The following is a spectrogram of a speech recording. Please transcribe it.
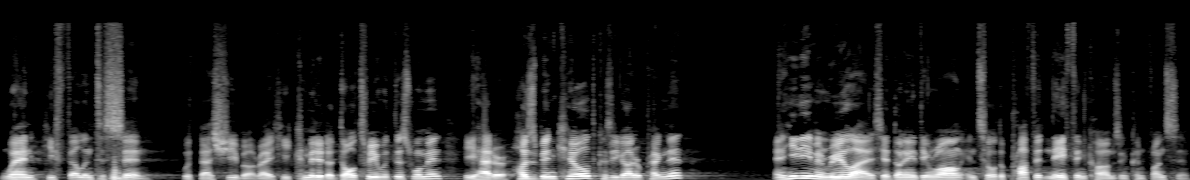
When he fell into sin with Bathsheba, right? He committed adultery with this woman. He had her husband killed because he got her pregnant. And he didn't even realize he had done anything wrong until the prophet Nathan comes and confronts him.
